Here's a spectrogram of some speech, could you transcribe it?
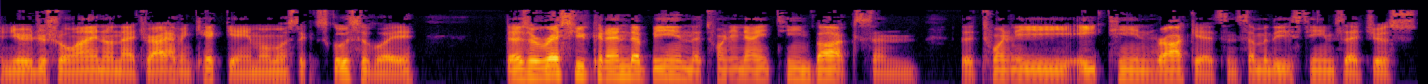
and you're just relying on that drive and kick game almost exclusively, there's a risk you could end up being the 2019 Bucks and the 2018 Rockets and some of these teams that just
